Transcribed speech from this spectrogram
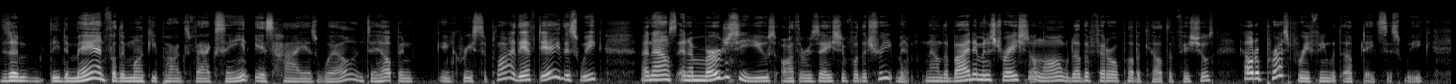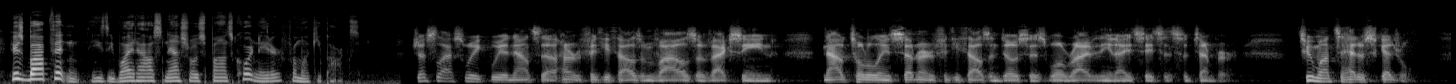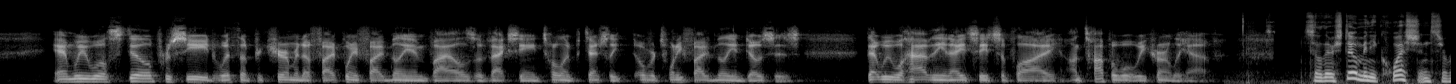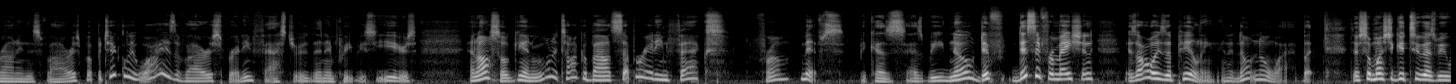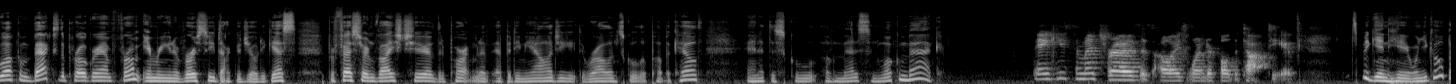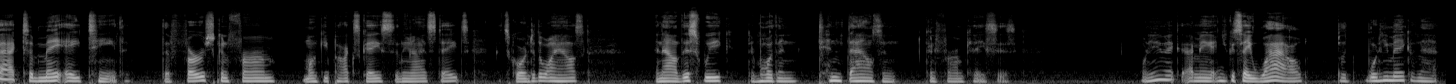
The, the demand for the monkeypox vaccine is high as well, and to help in, increase supply, the FDA this week announced an emergency use authorization for the treatment. Now, the Biden administration, along with other federal public health officials, held a press briefing with updates this week. Here's Bob Fenton. He's the White House National Response Coordinator for monkeypox. Just last week, we announced that 150,000 vials of vaccine, now totaling 750,000 doses, will arrive in the United States in September, two months ahead of schedule. And we will still proceed with the procurement of 5.5 million vials of vaccine, totaling potentially over 25 million doses that we will have in the United States supply on top of what we currently have. So there are still many questions surrounding this virus, but particularly why is the virus spreading faster than in previous years? And also, again, we want to talk about separating facts from myths because as we know dif- disinformation is always appealing and i don't know why but there's so much to get to as we welcome back to the program from emory university dr jodie guest professor and vice chair of the department of epidemiology at the rollins school of public health and at the school of medicine. Welcome back. Thank you so much rose. It's always wonderful to talk to you. Let's begin here. When you go back to may 18th the first confirmed monkeypox case in the united states that's according to the white house and now this week there are more than 10,000 confirmed cases. What do you make? I mean, you could say wow, but what do you make of that?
